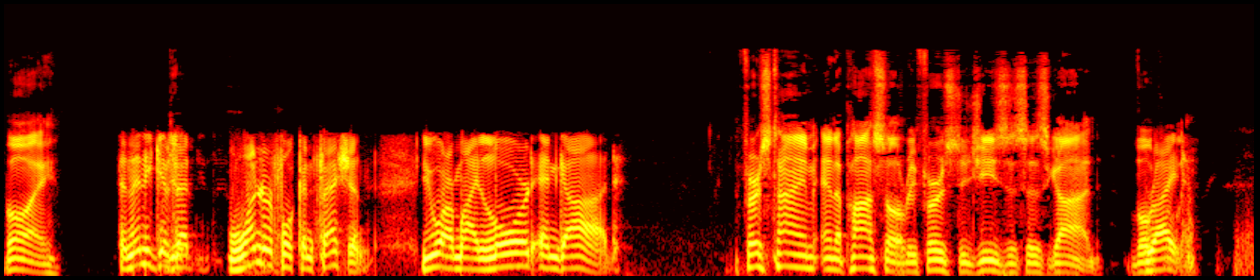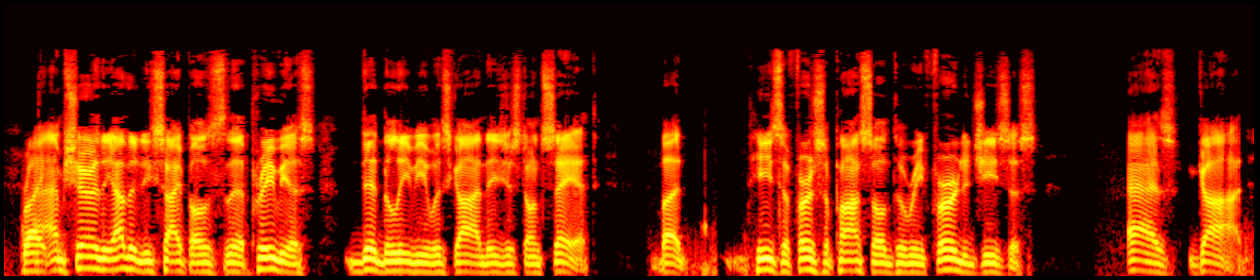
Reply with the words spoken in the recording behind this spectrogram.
boy. And then he gives you, that wonderful confession You are my Lord and God. First time an apostle refers to Jesus as God. Vocally. Right. Right. I'm sure the other disciples, the previous, did believe he was God. They just don't say it. But he's the first apostle to refer to Jesus as God.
